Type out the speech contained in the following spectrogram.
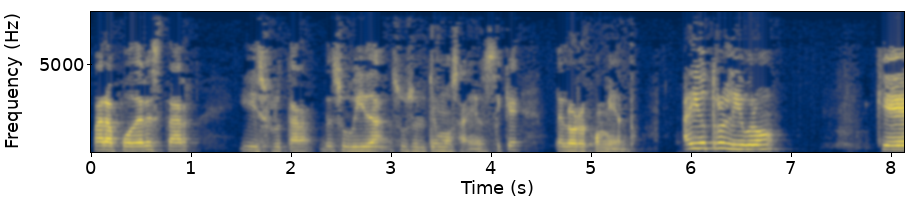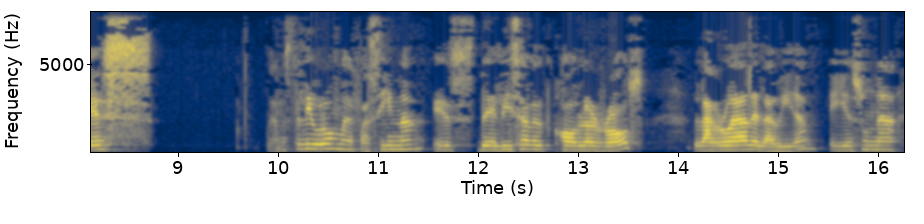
para poder estar y disfrutar de su vida sus últimos años. Así que te lo recomiendo. Hay otro libro que es, bueno, este libro me fascina, es de Elizabeth Kubler-Ross, La Rueda de la Vida. Ella es una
